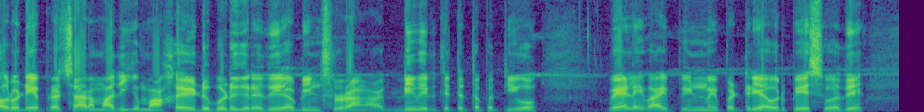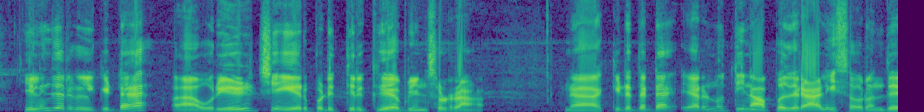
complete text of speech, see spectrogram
அவருடைய பிரச்சாரம் அதிகமாக எடுபடுகிறது அப்படின்னு சொல்கிறாங்க அக்னிவீர் திட்டத்தை பற்றியோ வேலைவாய்ப்பின்மை பற்றி அவர் பேசுவது இளைஞர்கள்கிட்ட ஒரு எழுச்சியை ஏற்படுத்தியிருக்கு அப்படின்னு சொல்கிறாங்க கிட்டத்தட்ட இரநூத்தி நாற்பது ரேலிஸ் அவர் வந்து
